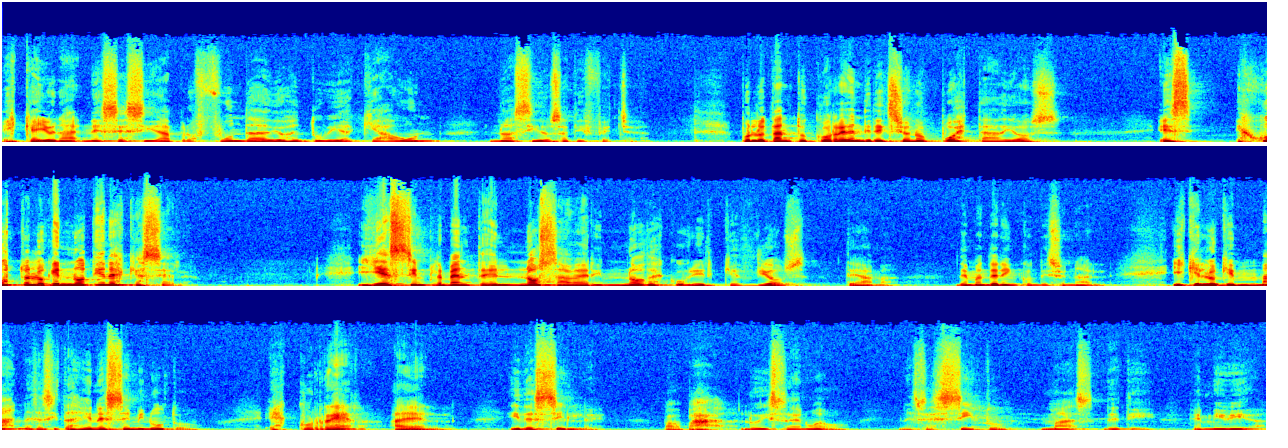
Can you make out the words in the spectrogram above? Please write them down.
es que hay una necesidad profunda de Dios en tu vida que aún no ha sido satisfecha. Por lo tanto, correr en dirección opuesta a Dios es, justo lo que no tienes que hacer. Y es simplemente el no saber y no descubrir que Dios te ama de manera incondicional. Y que lo que más necesitas en ese minuto es correr a Él y decirle, papá, lo hice de nuevo, necesito más de ti en mi vida.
